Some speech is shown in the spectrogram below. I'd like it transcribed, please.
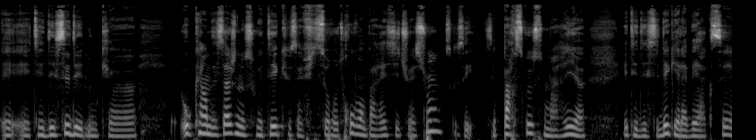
était décédé. Donc aucun des sages ne souhaitait que sa fille se retrouve en pareille situation, parce que c'est parce que son mari euh, était décédé qu'elle avait accès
